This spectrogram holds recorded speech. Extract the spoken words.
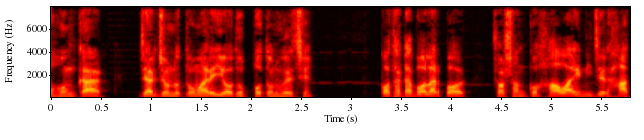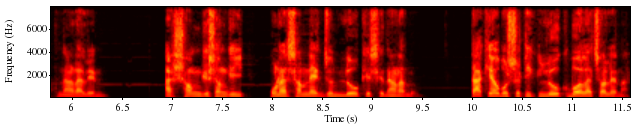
অহংকার যার জন্য তোমার এই অধঃপতন হয়েছে? কথাটা বলার পর শশাঙ্ক হাওয়ায় নিজের হাত নাড়ালেন। আর সঙ্গে সঙ্গেই ওনার সামনে একজন লোক এসে দাঁড়াল। তাকে অবশ্য ঠিক লোক বলা চলে না।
